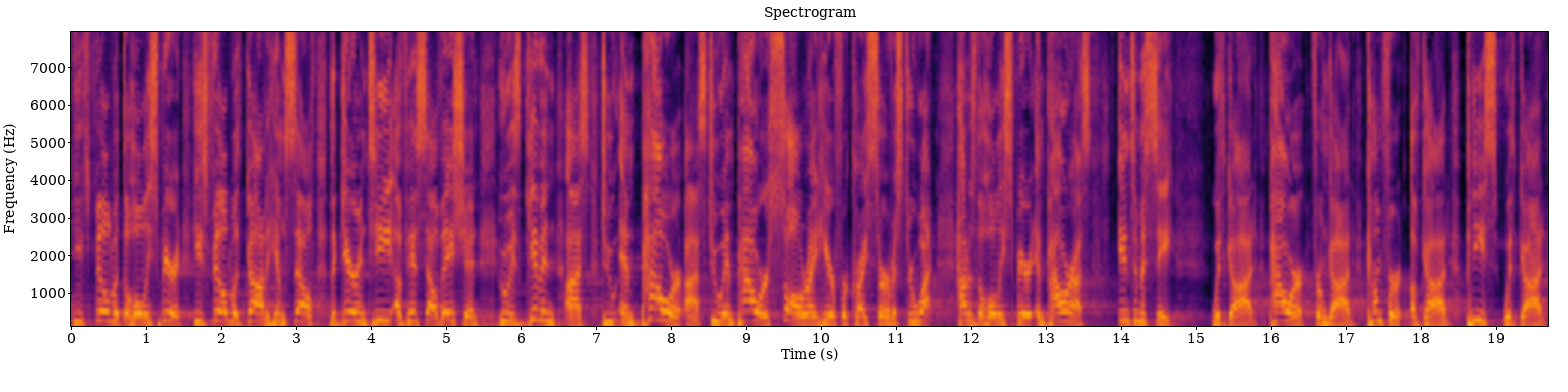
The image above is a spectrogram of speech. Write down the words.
He's filled with the Holy Spirit. He's filled with God Himself, the guarantee of His salvation, who is given us to empower us, to empower Saul right here for Christ's service. Through what? How does the Holy Spirit empower us? Intimacy with God, power from God, comfort of God, peace with God,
